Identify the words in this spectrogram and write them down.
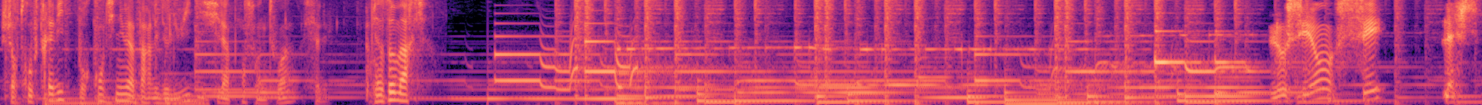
Je te retrouve très vite pour continuer à parler de lui. D'ici là, prends soin de toi. Salut. À bientôt, Marc. L'océan, c'est la vie.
